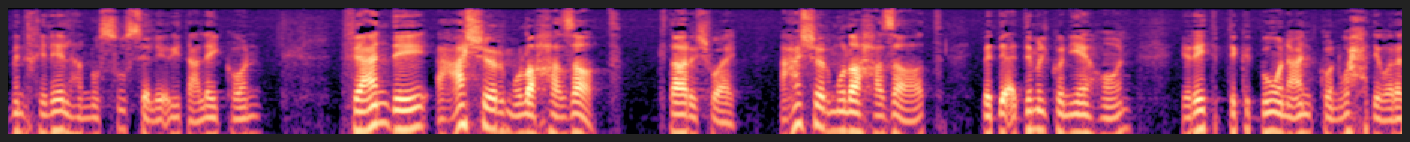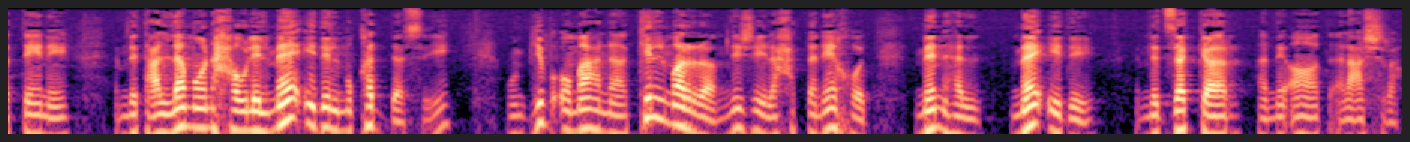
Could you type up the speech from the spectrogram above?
من خلال هالنصوص اللي قريت عليكم في عندي عشر ملاحظات كتار شوي. عشر ملاحظات بدي أقدم لكم اياهم يا ريت بتكتبون عندكم وحدة ورا الثانية بنتعلمهم حول المائدة المقدسة وبيبقوا معنا كل مرة بنجي لحتى ناخذ من هالمائدة. بنتذكر هالنقاط العشرة.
